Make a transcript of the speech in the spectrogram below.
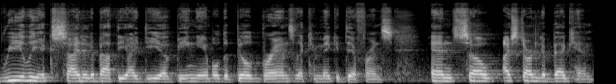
really excited about the idea of being able to build brands that can make a difference. And so I started to beg him.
